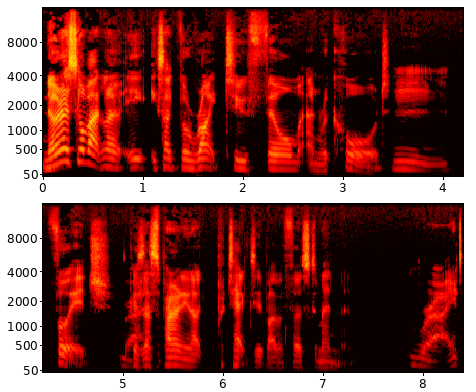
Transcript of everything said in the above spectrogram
No, no, it's not about no. it- It's like the right to film and record Mm, footage because Right. that's apparently like protected by the First Amendment. right.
